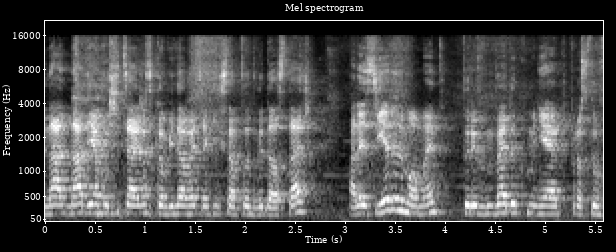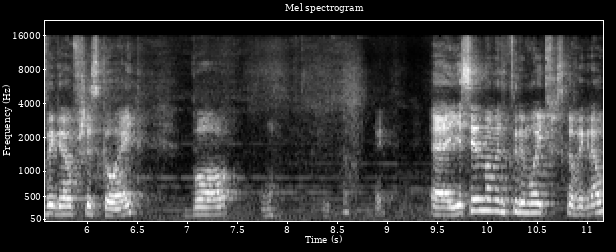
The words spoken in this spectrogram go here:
Nadia musi cały czas kombinować, jak ich stamtąd wydostać. Ale jest jeden moment, który według mnie po prostu wygrał wszystko Wade, bo... E, jest jeden moment, w którym Wade wszystko wygrał,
